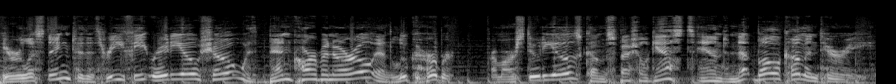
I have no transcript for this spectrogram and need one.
You're listening to the Three Feet Radio Show with Ben Carbonaro and Luke Herbert. From our studios come special guests and netball commentary.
